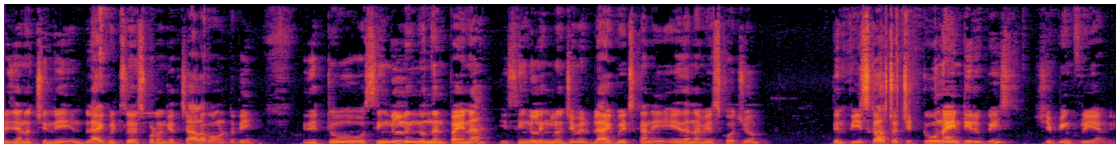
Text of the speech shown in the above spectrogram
డిజైన్ వచ్చింది. బ్లాక్ బీట్స్లో వేసుకోవడానికి అయితే చాలా బాగుంటుంది. ఇది టూ సింగిల్ రింగ్ ఉందండి పైన. ఈ సింగిల్ రింగ్ నుంచి మీరు బ్లాక్ బీట్స్ కానీ ఏదైనా వేసుకోవచ్చు. దీని పీస్ కాస్ట్ వచ్చి two ninety rupees shipping free అండి.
